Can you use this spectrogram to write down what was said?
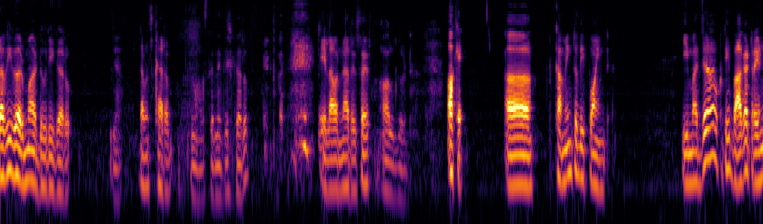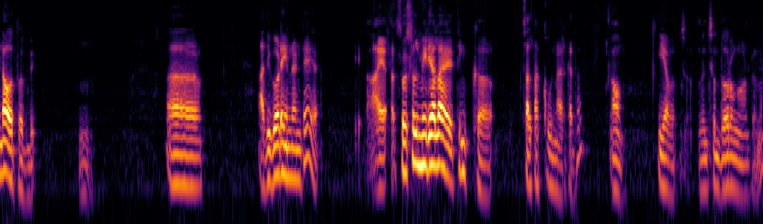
రవి వర్మ డూరి గారు. నమస్కారం. నమస్తే నితీష్ గారు. ఎలా ఉన్నారు sir? All good okay. Coming to the point ఈ మధ్య ఒకటి బాగా ట్రెండ్ అవుతుంది. Uh, అది కూడా ఏంటంటే సోషల్ మీడియాలో ఐ థింక్ చాలా తక్కువ ఉన్నారు కదా? అవును. కొంచెం దూరంగా ఉంటాను.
